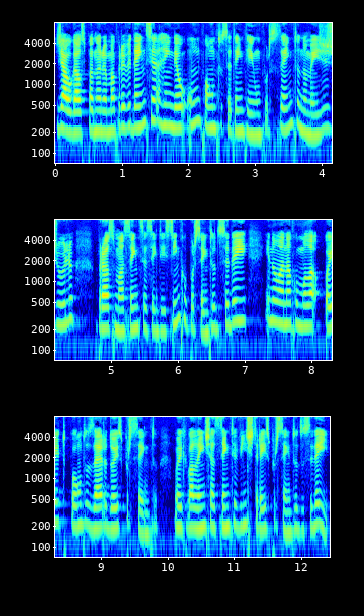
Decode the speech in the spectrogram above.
Já o Gauss Panorama Previdência rendeu 1,71% no mês de julho, próximo a 165% do CDI, e no ano acumula 8,02%, o equivalente a 123% do CDI.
